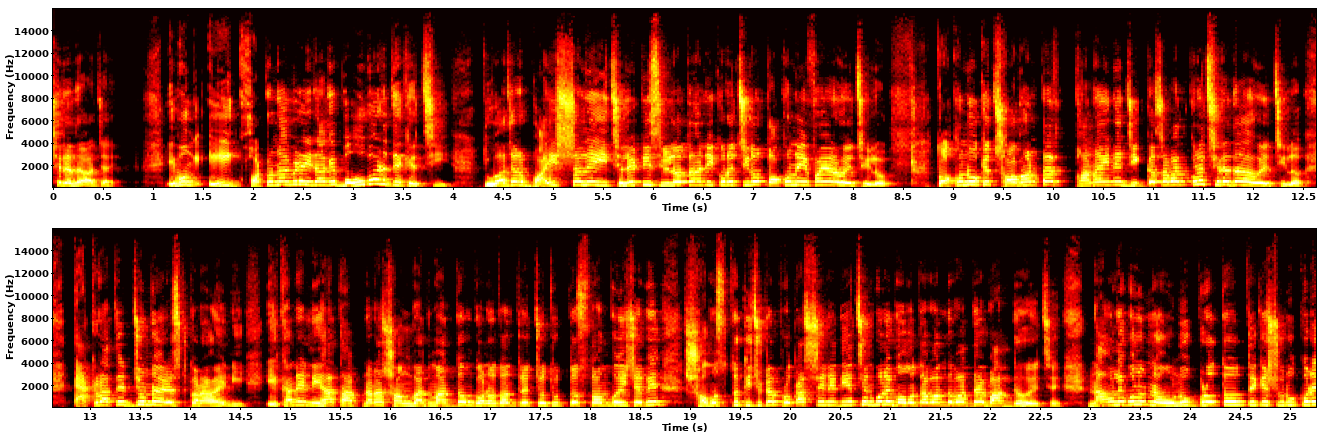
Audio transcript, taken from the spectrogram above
ছেড়ে দেওয়া যায়। এবং এই ঘটনা আমরা এর আগে বহুবার দেখেছি। দু হাজার বাইশ সালে এই ছেলেটি শ্লীলতাহানি করেছিল তখন এফআইআর হয়েছিল। তখন ওকে ছ ঘণ্টা থানায় এনে জিজ্ঞাসাবাদ করে ছেড়ে দেওয়া হয়েছিল। এক রাতের জন্য অ্যারেস্ট করা হয়নি। এখানে নেহাত আপনারা সংবাদ মাধ্যম, গণতন্ত্রের চতুর্থ স্তম্ভ হিসেবে সমস্ত কিছুটা প্রকাশ্যে এনে দিয়েছেন বলে মমতা বন্দ্যোপাধ্যায় বাধ্য হয়েছে। না হলে বলুন না, অনুব্রত থেকে শুরু করে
